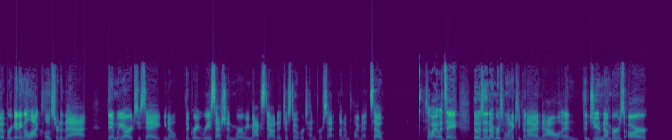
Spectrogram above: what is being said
but we're getting a lot closer to that than we are to say, you know, the Great Recession where we maxed out at just over 10% unemployment. So so I would say those are the numbers we want to keep an eye on now. And the June numbers are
